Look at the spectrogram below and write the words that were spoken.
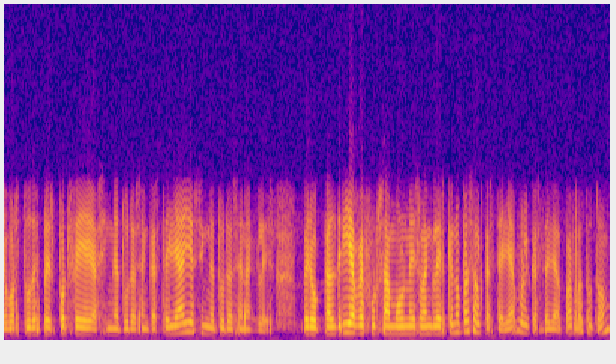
Llavors tu després pots fer assignatures en castellà i assignatures en anglès. Però caldria reforçar molt més l'anglès que no passa el castellà, perquè el castellà el parla tothom.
